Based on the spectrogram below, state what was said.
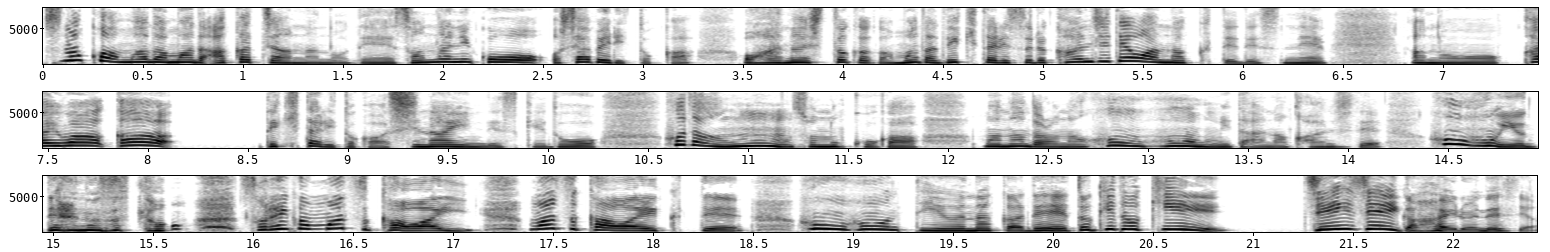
その子はまだまだ赤ちゃんなので、そんなにこう、おしゃべりとか、お話とかがまだできたりする感じではなくてですね、あの、会話ができたりとかはしないんですけど、普段、その子が、まあなんだろうな、ふんふんみたいな感じで、ふんふん言ってるのずっと。それがまず可愛い。まず可愛くて、ふんふんっていう中で、時々、JJ が入るんですよ。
